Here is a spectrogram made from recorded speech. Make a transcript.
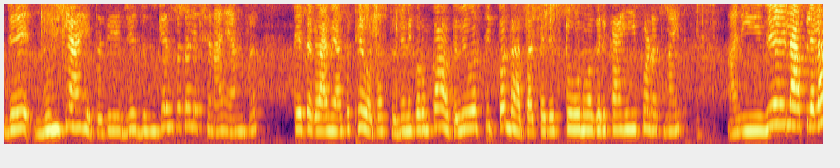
जे झुमके आहेत तर ते जे झुमक्यांचं कलेक्शन आहे आमचं ते सगळं आम्ही असं ठेवत असतो. जेणेकरून काय होतं व्यवस्थित पण राहतात. त्याचे स्टोन वगैरे काहीही पडत नाहीत. आणि वेळेला आपल्याला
